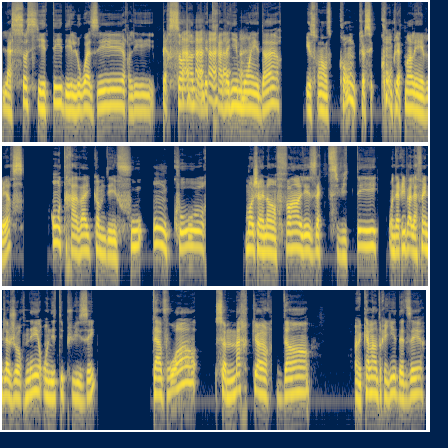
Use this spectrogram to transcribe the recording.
la société des loisirs, les personnes allaient travailler moins d'heures et se rendre compte que c'est complètement l'inverse. On travaille comme des fous, on court. Moi, j'ai un enfant, les activités, on arrive à la fin de la journée, on est épuisé. D'avoir ce marqueur dans un calendrier de dire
